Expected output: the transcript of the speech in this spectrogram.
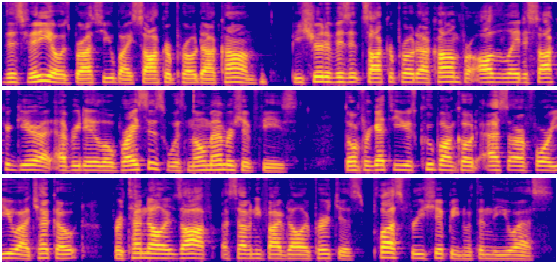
This video is brought to you by SoccerPro.com. Be sure to visit SoccerPro.com for all the latest soccer gear at everyday low prices with no membership fees. Don't forget to use coupon code SR4U at checkout for $10 off a $75 purchase, plus free shipping within the US.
